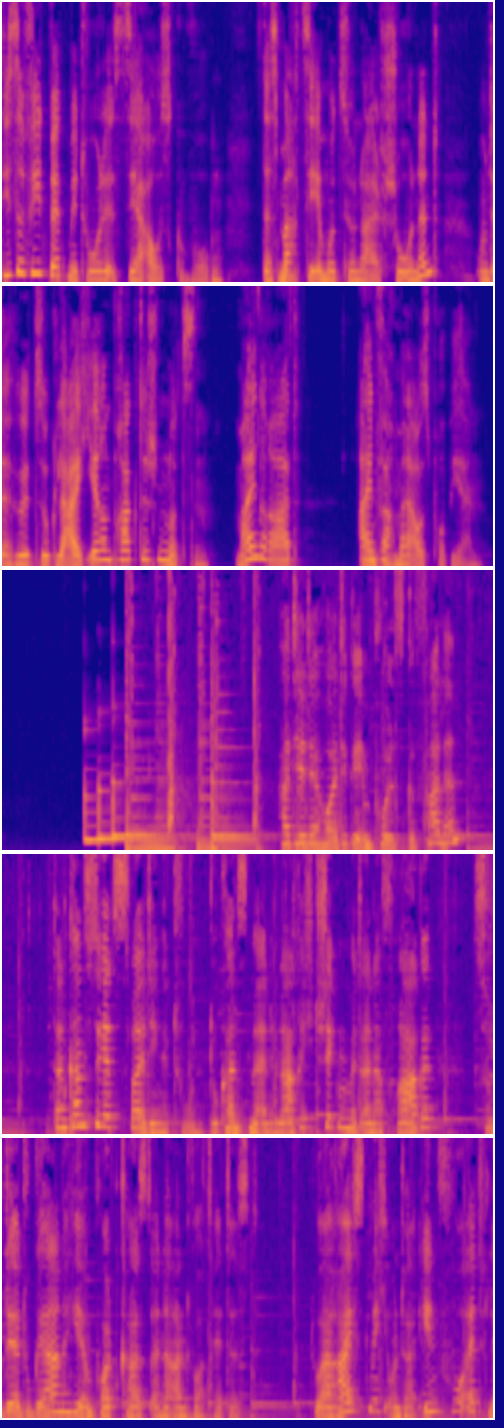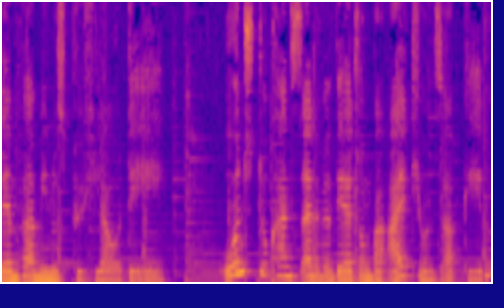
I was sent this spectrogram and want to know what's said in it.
Diese Feedback-Methode ist sehr ausgewogen. Das macht sie emotional schonend und erhöht zugleich ihren praktischen Nutzen. Mein Rat, einfach mal ausprobieren. Hat dir der heutige Impuls gefallen? Dann kannst du jetzt zwei Dinge tun. Du kannst mir eine Nachricht schicken mit einer Frage, zu der du gerne hier im Podcast eine Antwort hättest. Du erreichst mich unter info at lemper-püchlau.de. Und du kannst eine Bewertung bei iTunes abgeben,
